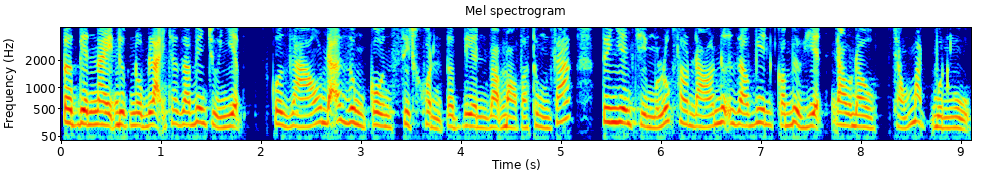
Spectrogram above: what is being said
Tờ tiền này được nộp lại cho giáo viên chủ nhiệm. Cô giáo đã dùng cồn xịt khuẩn tờ tiền và bỏ vào thùng rác. Tuy nhiên chỉ một lúc sau đó nữ giáo viên có biểu hiện đau đầu, chóng mặt buồn ngủ.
